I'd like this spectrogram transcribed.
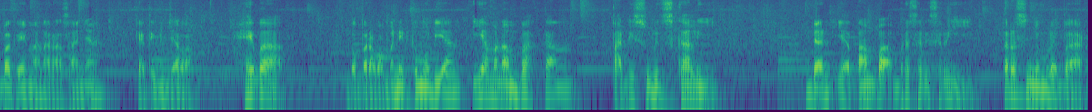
Bagaimana rasanya?" Kathy menjawab, Hebat. Beberapa menit kemudian, ia menambahkan, tadi sulit sekali. Dan ia tampak berseri-seri, tersenyum lebar.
